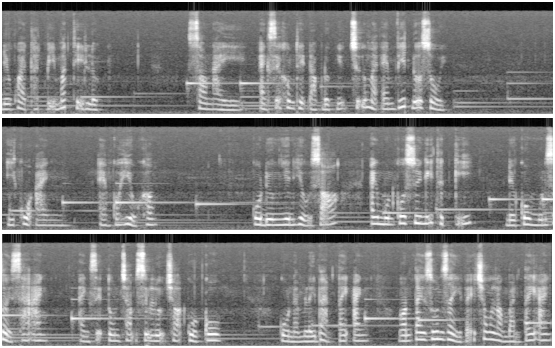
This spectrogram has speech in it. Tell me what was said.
Nếu quả thật bị mất thị lực, Sau này Anh sẽ không thể đọc được những chữ mà em viết nữa rồi. Ý của anh, Em có hiểu không? Cô đương nhiên hiểu rõ, Anh muốn cô suy nghĩ thật kỹ. Nếu cô muốn rời xa anh Anh sẽ tôn trọng sự lựa chọn của cô. Cô nắm lấy bàn tay anh, Ngón tay run rẩy vẽ trong lòng bàn tay anh.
